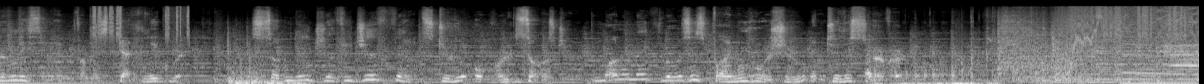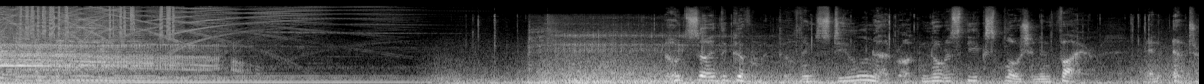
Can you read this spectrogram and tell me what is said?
releasing him from his deathly grip. Suddenly, Jeffy Jeff faints due to overexhaustion. The Mono throws his final horseshoe into the server. Outside the government building, Steel and Adrock notice the explosion and fire and enter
